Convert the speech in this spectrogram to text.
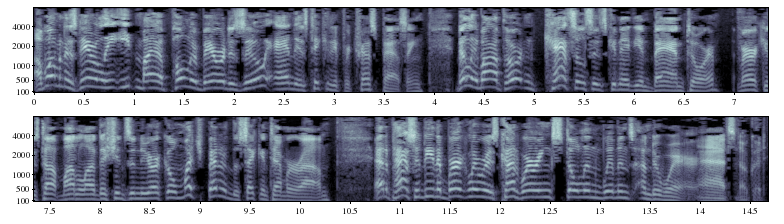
A woman is nearly eaten by a polar bear at a zoo and is ticketed for trespassing. Billy Bob Thornton cancels his Canadian band tour. America's top model auditions in New York go much better the second time around. And a Pasadena burglar is caught wearing stolen women's underwear. That's no good.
